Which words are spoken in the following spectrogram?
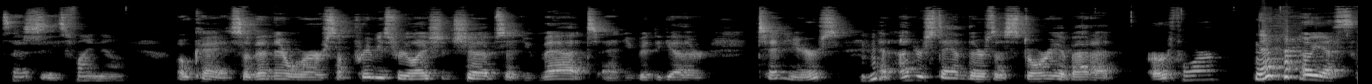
So it's, it's fine now. Okay, so then there were some previous relationships, and you met, and you've been together 10 years. Mm-hmm. And understand there's a story about an earthworm? oh, yes.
